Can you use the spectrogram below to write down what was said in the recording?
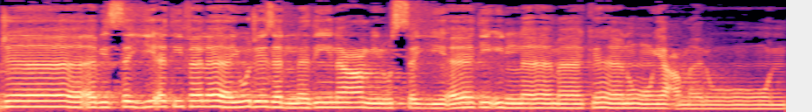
جاء بالسيئة فلا يجزى الذين عملوا السيئات إلا ما كانوا يعملون.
